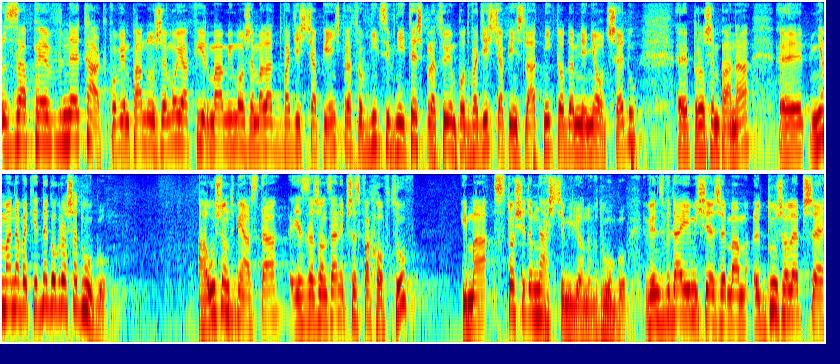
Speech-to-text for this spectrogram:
zapewne tak. Powiem panu, że moja firma, mimo że ma lat 25, pracownicy w niej też pracują po 25 lat, nikt ode mnie nie odszedł, e, proszę pana, e, nie ma nawet jednego grosza długu. A Urząd Miasta jest zarządzany przez fachowców i ma 117 milionów długu. Więc wydaje mi się, że mam dużo lepsze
